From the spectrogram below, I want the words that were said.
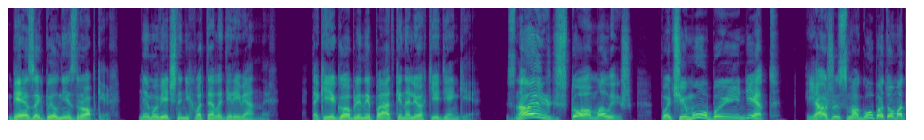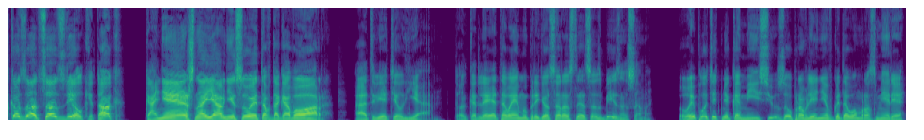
Безок был не из робких, но ему вечно не хватало деревянных. Такие гоблины падки на легкие деньги. Знаешь что, малыш, почему бы и нет? Я же смогу потом отказаться от сделки, так? Конечно, я внесу это в договор, ответил я. Только для этого ему придется расстаться с бизнесом выплатить мне комиссию за управление в годовом размере,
